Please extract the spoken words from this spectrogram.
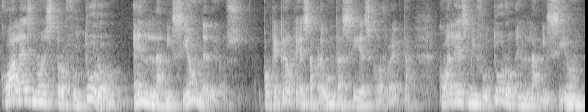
cuál es nuestro futuro en la misión de Dios. Porque creo que esa pregunta sí es correcta. ¿Cuál es mi futuro en la misión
